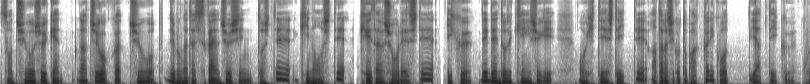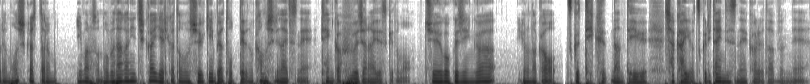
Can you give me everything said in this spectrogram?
その中央集権が中国が中央、自分が立ち世界の中心として機能して、経済を奨励していく。で、伝統的権威主義を否定していって、新しいことばっかりこうやっていく。これもしかしたら今のその信長に近いやり方を習近平は取ってるのかもしれないですね。天下不風じゃないですけども。中国人が世の中を作っていくなんていう社会を作りたいんですね、彼は多分ね。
